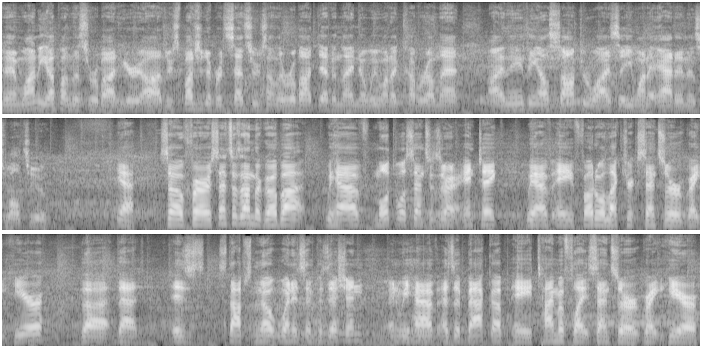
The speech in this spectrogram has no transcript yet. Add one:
And then winding up on this robot here, uh, there's a bunch of different sensors on the robot, Devin. I know we want to cover on that. Uh, and anything else software wise that you want to add in as well too? Yeah, so for sensors on the robot, we have multiple sensors in our intake. We have a photoelectric sensor right here that, that is stops the note when it's in position, and we have as a backup a time of flight sensor right here.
